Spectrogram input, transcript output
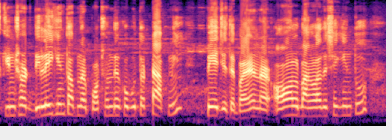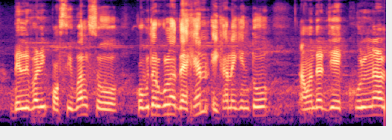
স্ক্রিনশট দিলেই কিন্তু আপনার পছন্দের কবুতরটা আপনি পেয়ে যেতে পারেন। আর অল বাংলাদেশে কিন্তু ডেলিভারি পসিবল সো কবুতরগুলো দেখেন। এখানে কিন্তু আমাদের যে খুলনার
